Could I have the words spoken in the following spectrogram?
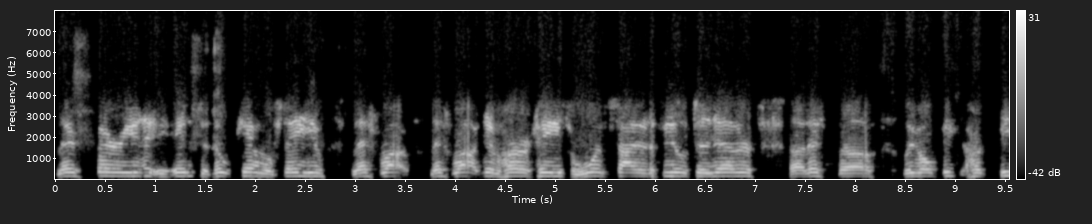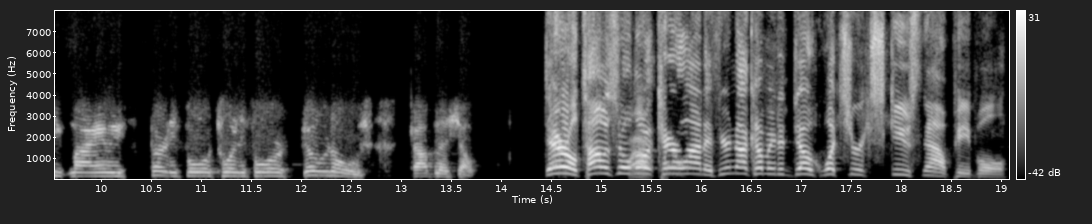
Let's bury it into Doak Campbell Stadium. Let's rock. Let's rock them hurricanes from one side of the field to the other. Uh, let's uh, we're gonna beat beat Miami 34-24. Go Noles. God bless y'all. Daryl, Thomasville, wow. North Carolina. If you're not coming to Doak, what's your excuse now, people?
